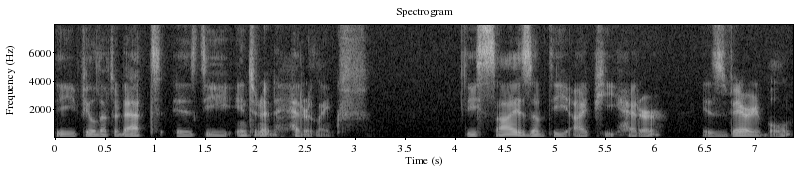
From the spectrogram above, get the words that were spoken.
The field after that is the internet header length. The size of the IP header is variable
